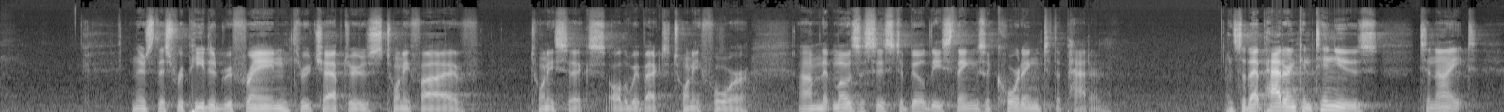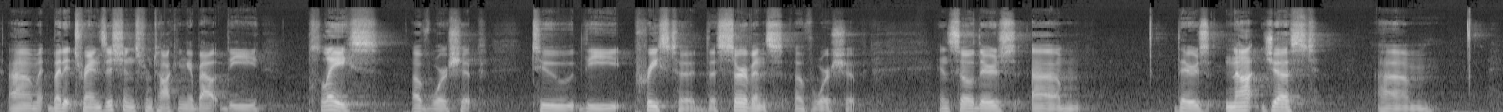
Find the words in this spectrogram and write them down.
And there's this repeated refrain through chapters 25, 26, all the way back to 24, um, that Moses is to build these things according to the pattern. And so that pattern continues tonight, um, but it transitions from talking about the place of worship to the priesthood, the servants of worship. And so there's, um, there's not just um,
